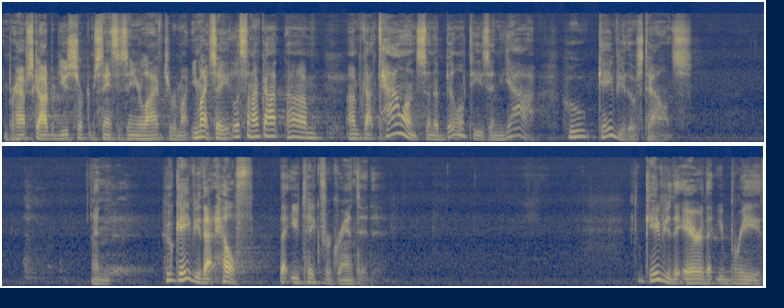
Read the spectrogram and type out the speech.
And perhaps God would use circumstances in your life to remind you. might say, listen, I've got, um, I've got talents and abilities, and yeah, who gave you those talents? And who gave you that health that you take for granted? Who gave you the air that you breathe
